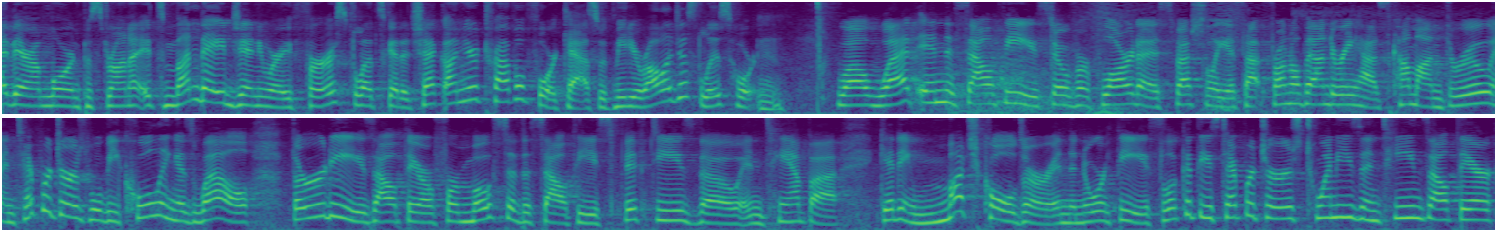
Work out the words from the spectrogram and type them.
Hi there, I'm Lauren Pastrana. It's Monday, January 1st. Let's get a check on your travel forecast with meteorologist Liz Horton. Well, wet in the southeast over Florida, especially as that frontal boundary has come on through and temperatures will be cooling as well. 30s out there for most of the southeast, 50s though in Tampa, getting much colder in the northeast. Look at these temperatures, 20s and teens out there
